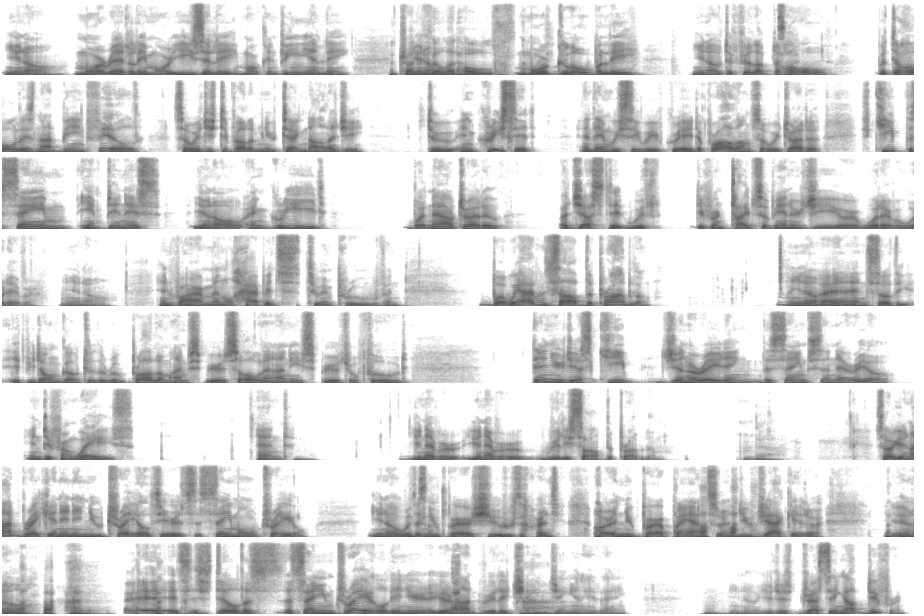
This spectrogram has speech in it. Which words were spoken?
you know, more readily, more easily, more conveniently. And try to know, fill that hole. more globally, you know, to fill up the exactly. hole. But the hole is not being filled. So we just develop new technology to increase it. And then we see we've created a problem. So we try to keep the same emptiness, you know, and greed, but now try to adjust it with different types of energy or whatever, whatever, you know, environmental habits to improve. And but we haven't solved the problem, you know. And, and so the, if you don't go to the root problem, I'm spirit soul and I need spiritual food, then you just keep generating the same scenario in different ways, and mm. you never you never really solve the problem. Yeah. So you're not breaking any new trails here. It's the same old trail, you know, with exactly. a new pair of shoes or a, or a new pair of pants or a new jacket or, you know. it's still the, the same trail and you're, you're not really changing anything. Mm. You know, you're just dressing up different.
